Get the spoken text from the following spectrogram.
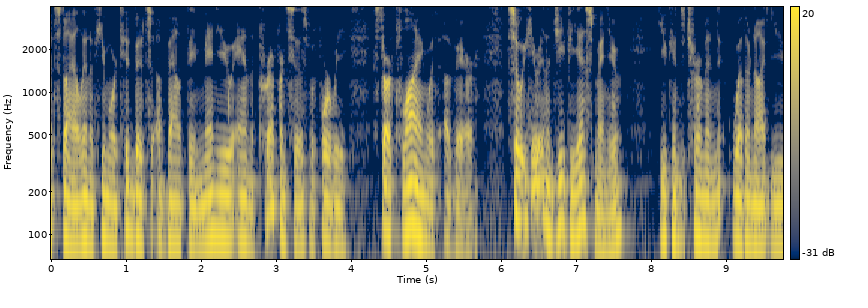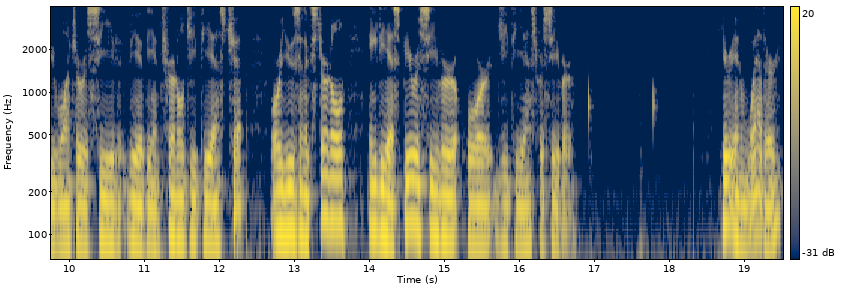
Let's dial in a few more tidbits about the menu and the preferences before we start flying with Avare. So here in the GPS menu, you can determine whether or not you want to receive via the internal GPS chip or use an external ADS-B receiver or GPS receiver. Here in Weather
